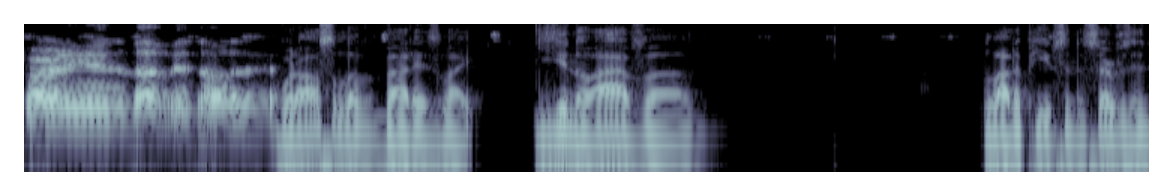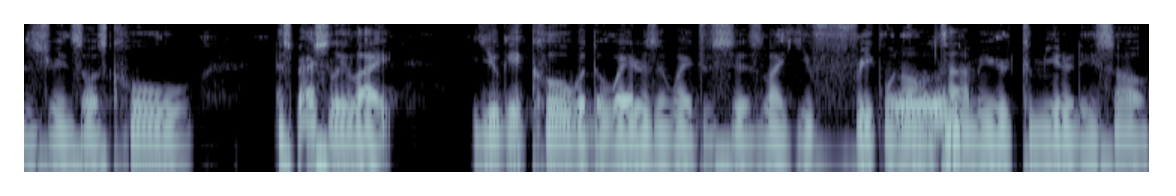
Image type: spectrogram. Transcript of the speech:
partying, loving, all of that. what I also love about it is like, you know, I have uh, a lot of peeps in the service industry, and so it's cool, especially like you get cool with the waiters and waitresses like you frequent all the Mhm. time in your community. So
